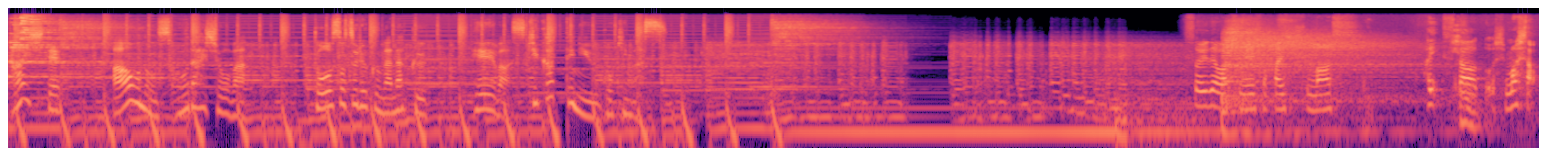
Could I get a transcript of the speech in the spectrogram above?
対して青の総大将は統率力がなく兵は好き勝手に動きます。それでは指名書開始します。はいスタートしました。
